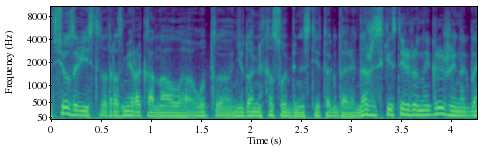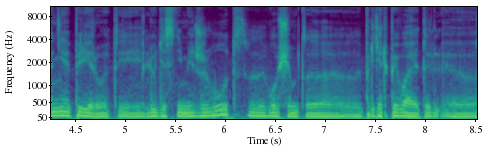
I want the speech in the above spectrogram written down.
все зависит от размера канала, от индивидуальных особенностей и так далее. Даже секвестрированные грыжи иногда не оперируют, и люди с ними живут, в общем-то, претерпевают э,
